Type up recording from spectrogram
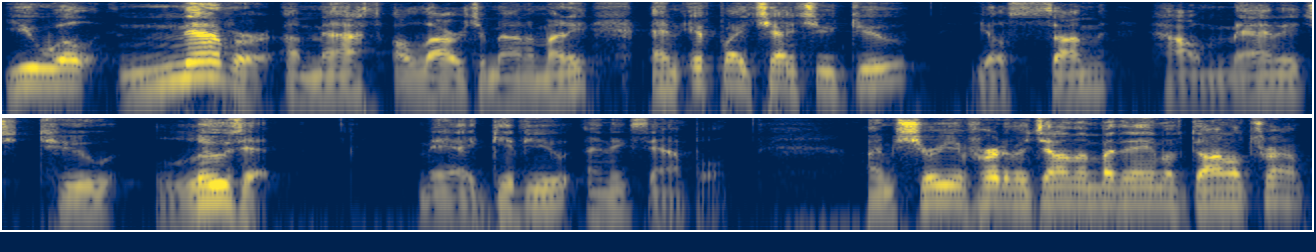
you will never amass a large amount of money. And if by chance you do, you'll somehow manage to lose it. May I give you an example? I'm sure you've heard of a gentleman by the name of Donald Trump.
